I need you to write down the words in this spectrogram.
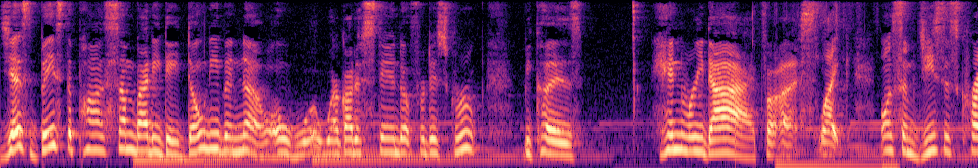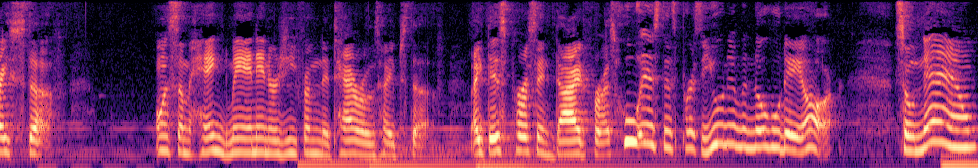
just based upon somebody they don't even know. Oh, I gotta stand up for this group because Henry died for us. Like on some Jesus Christ stuff, on some hanged man energy from the tarot type stuff. Like this person died for us. Who is this person? You don't even know who they are. So now,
